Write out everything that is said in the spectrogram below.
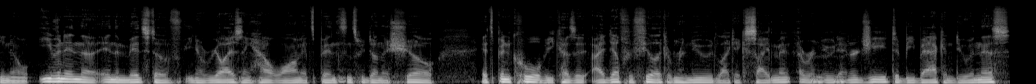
you know even in the in the midst of you know realizing how long it's been since we've done this show, it's been cool because it, I definitely feel like a renewed like excitement, a renewed mm-hmm. energy to be back and doing this.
